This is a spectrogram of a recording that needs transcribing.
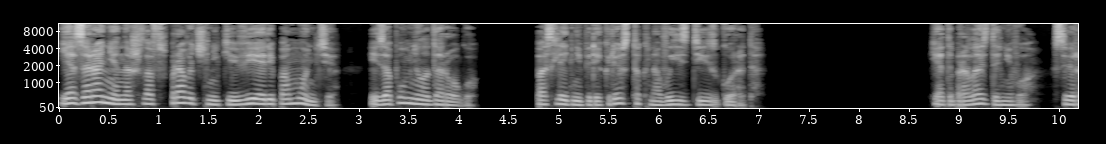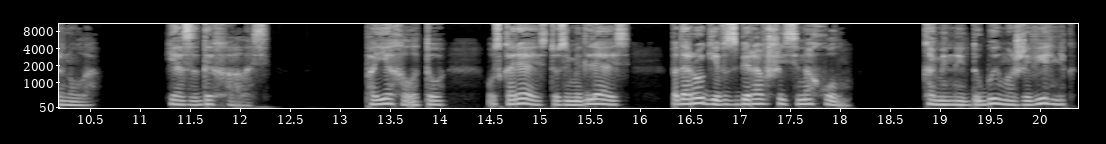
Я заранее нашла в справочнике Виа Рипамонте и запомнила дорогу. Последний перекресток на выезде из города. Я добралась до него, свернула. Я задыхалась. Поехала то, ускоряясь, то замедляясь, по дороге, взбиравшейся на холм. Каменные дубы, можжевельник,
